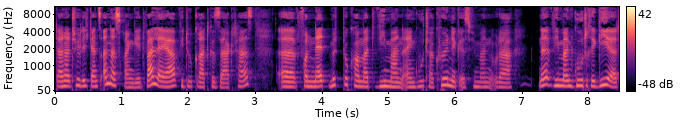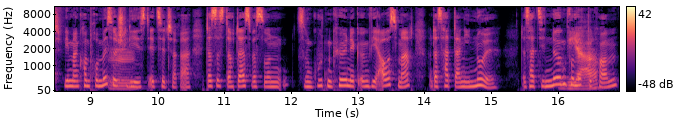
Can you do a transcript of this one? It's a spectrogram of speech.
da natürlich ganz anders rangeht, weil er ja, wie du gerade gesagt hast, äh, von Ned mitbekommen hat, wie man ein guter König ist, wie man oder ne, wie man gut regiert, wie man Kompromisse mhm. schließt, etc. Das ist doch das, was so, ein, so einen guten König irgendwie ausmacht. Und das hat Dani null. Das hat sie nirgendwo ja. mitbekommen.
